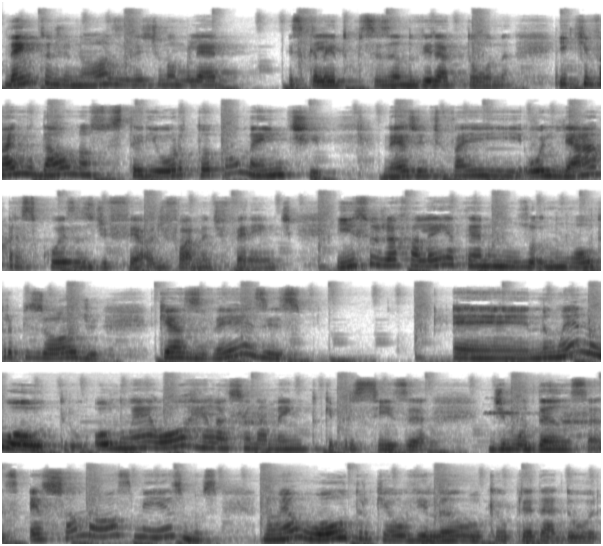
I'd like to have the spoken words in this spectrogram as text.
Dentro de nós existe uma mulher esqueleto precisando vir à tona e que vai mudar o nosso exterior totalmente, né? A gente vai olhar para as coisas de, de forma diferente. Isso eu já falei até num, num outro episódio, que às vezes é, não é no outro ou não é o relacionamento que precisa de mudanças, é só nós mesmos. Não é o outro que é o vilão ou que é o predador.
